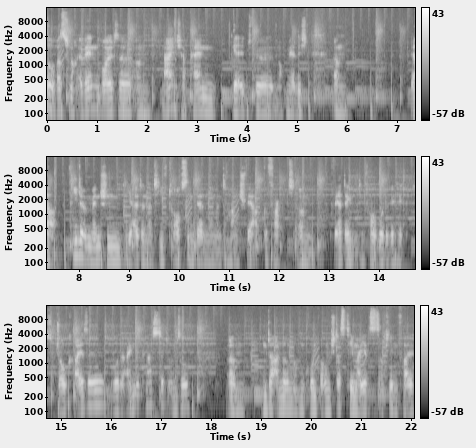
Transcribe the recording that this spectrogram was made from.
So, was ich noch erwähnen wollte, ähm, nein, ich habe kein Geld für noch mehr Licht. Ähm, ja, viele Menschen, die alternativ drauf sind, werden momentan schwer abgefuckt. Ähm, Querdenken TV wurde gehackt, Joe Kreisel wurde eingeknastet und so. Ähm, unter anderem noch ein Grund, warum ich das Thema jetzt auf jeden Fall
